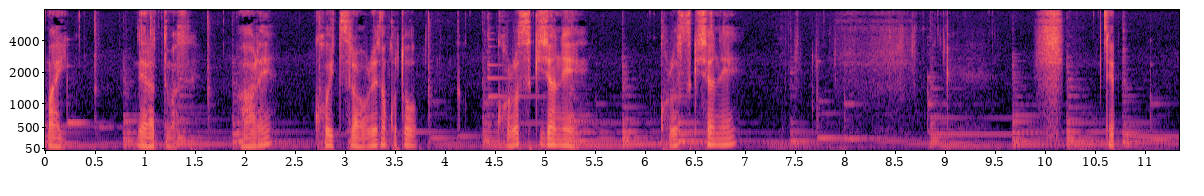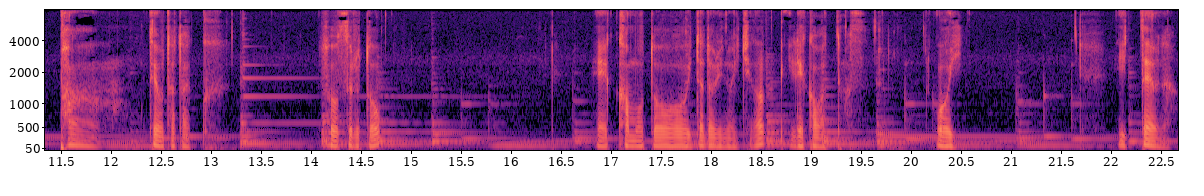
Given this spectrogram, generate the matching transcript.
マイ。狙ってますね。あれ？こいつら俺のこと殺す気じゃねえ。殺す気じゃねえ。でパーン。手を叩く。そうするとえ鴨と虎杖の位置が入れ替わってます。おい。言ったよな。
